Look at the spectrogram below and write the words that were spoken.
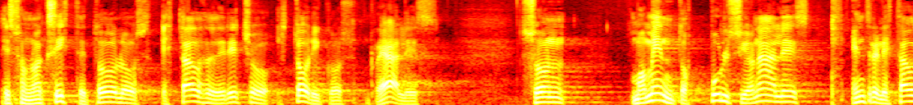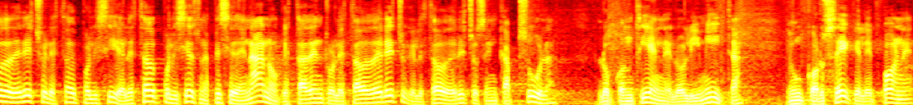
eso no existe. Todos los Estados de Derecho históricos, reales, son momentos pulsionales entre el Estado de Derecho y el Estado de Policía. El Estado de Policía es una especie de enano que está dentro del Estado de Derecho, que el Estado de Derecho se encapsula lo contiene, lo limita, es un corsé que le pone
